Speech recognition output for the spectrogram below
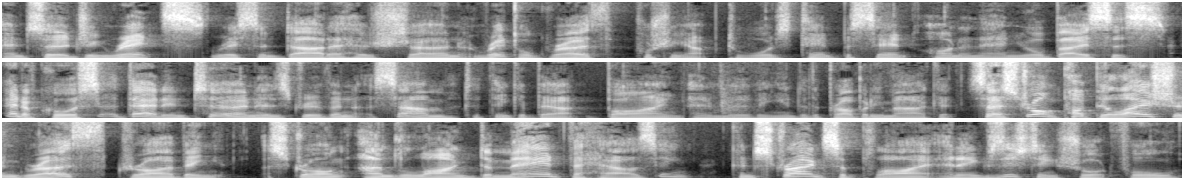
and surging rents. Recent data has shown rental growth pushing up towards 10% on an annual basis. And of course, that in turn has driven some to think about buying and moving into the property market. So, strong population growth driving strong underlying demand for housing Constrained supply and existing shortfall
